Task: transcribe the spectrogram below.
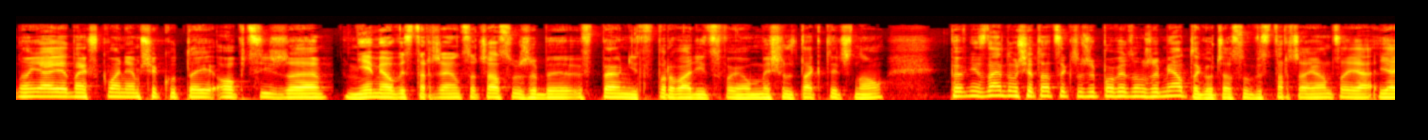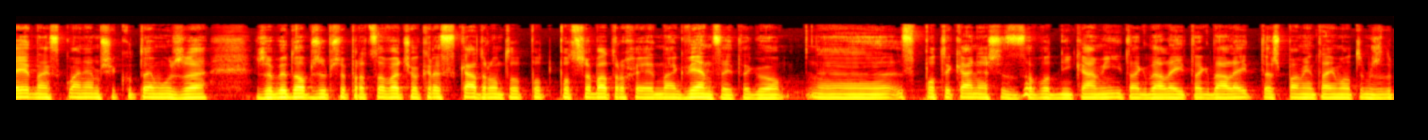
no ja jednak skłaniam się ku tej opcji, że nie miał wystarczająco czasu, żeby w pełni wprowadzić swoją myśl taktyczną pewnie znajdą się tacy, którzy powiedzą, że miał tego czasu wystarczająco. Ja, ja jednak skłaniam się ku temu, że żeby dobrze przepracować okres z kadrą, to po, potrzeba trochę jednak więcej tego e, spotykania się z zawodnikami i tak dalej, i tak dalej. Też pamiętajmy o tym, że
